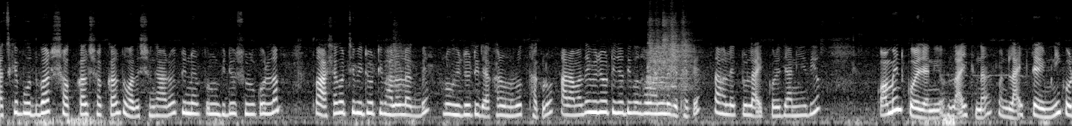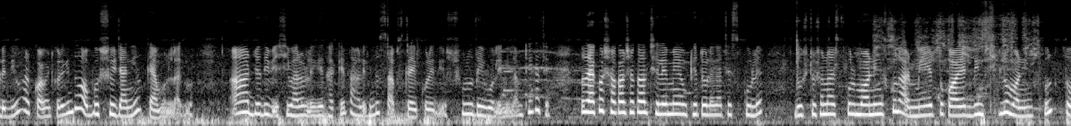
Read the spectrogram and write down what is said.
আজকে বুধবার, সকাল সকাল তোমাদের সঙ্গে আরও একটি নতুন ভিডিও শুরু করলাম। তো আশা করছি ভিডিওটি ভালো লাগবে। পুরো ভিডিওটি দেখার অনুরোধ থাকল। আর আমাদের ভিডিওটি যদি কোথাও ভালো লেগে থাকে, তাহলে একটু লাইক করে জানিয়ে দিও। কমেন্ট করে জানিও। লাইক না মানে লাইকটা এমনি করে দিও। আর কমেন্ট করে কিন্তু অবশ্যই জানিও কেমন লাগল। আর যদি বেশি ভালো লেগে থাকে তাহলে কিন্তু সাবস্ক্রাইব করে দিও। শুরুতেই বলে নিলাম, ঠিক আছে? তো দেখো সকাল সকাল ছেলে মেয়ে উঠে চলে গেছে স্কুলে। দুষ্টু সোনার স্কুল মর্নিং স্কুল আর মেয়ের তো কয়েকদিন ছিল মর্নিং স্কুল তো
